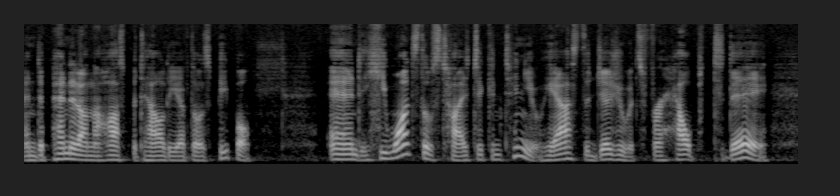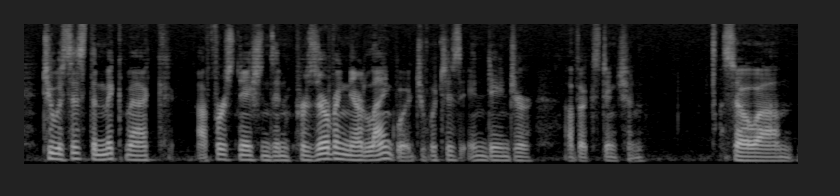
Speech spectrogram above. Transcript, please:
and depended on the hospitality of those people. And he wants those ties to continue. He asked the Jesuits for help today to assist the Micmac uh, First Nations in preserving their language, which is in danger of extinction. So, um,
